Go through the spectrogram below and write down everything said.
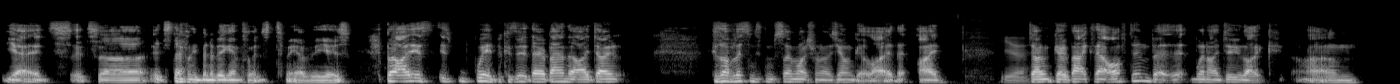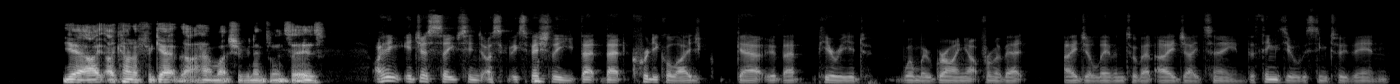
Yeah, it's it's uh it's definitely been a big influence to me over the years. But I, it's it's weird because they're a band that I don't because I've listened to them so much when I was younger. Like that I Yeah. don't go back that often, but when I do, like, um, yeah, I, I kind of forget that how much of an influence it is. I think it just seeps into, especially that that critical age ga- that period when we're growing up from about age eleven to about age eighteen. The things you're listening to then,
